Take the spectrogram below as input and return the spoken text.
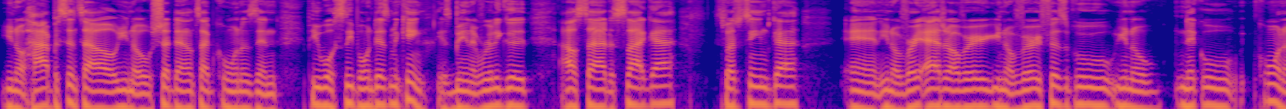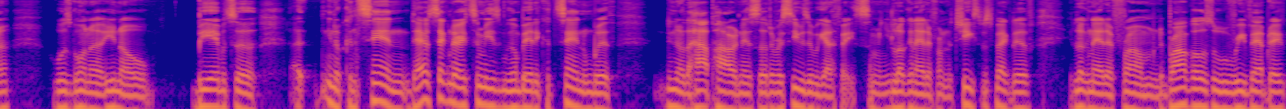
you know, high percentile, you know, shutdown type corners, and people sleep on Desmond King as being a really good outside the slot guy, special teams guy, and you know, very agile, very you know, very physical, you know, nickel corner who's going to you know be able to uh, you know contend. That secondary to me is going to be able to contend with you know the high poweredness of the receivers that we got to face. I mean, you're looking at it from the Chiefs' perspective. You're looking at it from the Broncos, who revamped their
